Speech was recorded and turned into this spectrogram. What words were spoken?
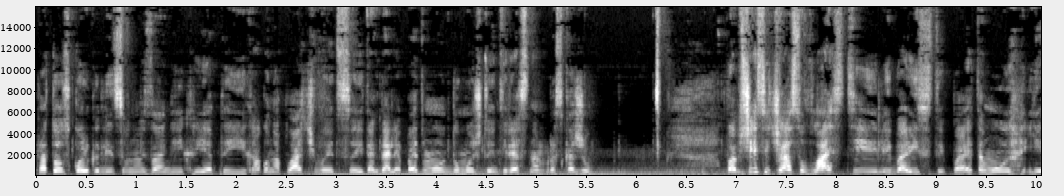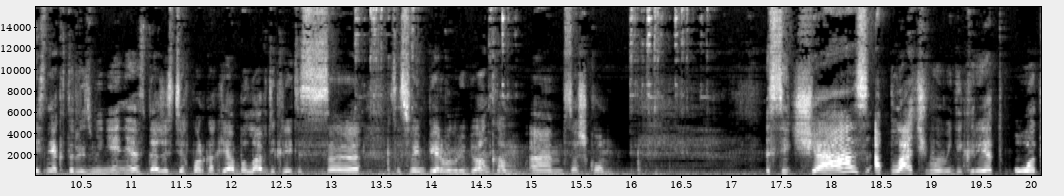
про то, сколько длится в Новой Зеландии декрет и как он оплачивается и так далее. Поэтому думаю, что интересно, расскажу. Вообще сейчас у власти лейбористы, поэтому есть некоторые изменения даже с тех пор, как я была в декрете с, со своим первым ребенком, эм, Сашком. Сейчас оплачиваемый декрет от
